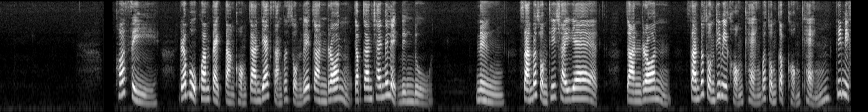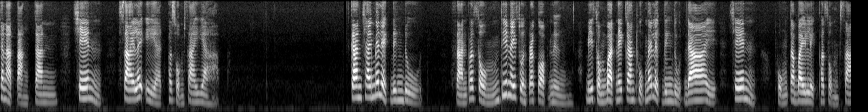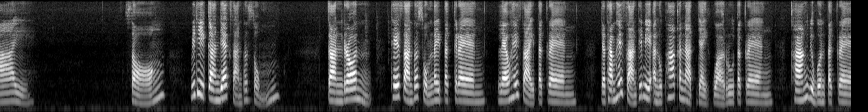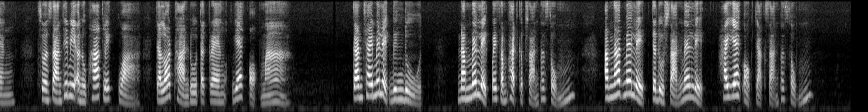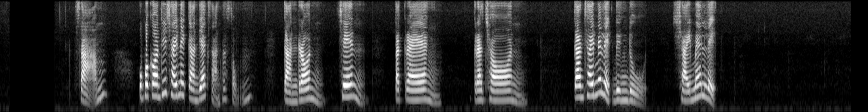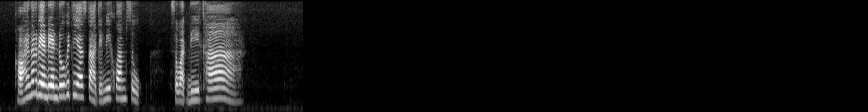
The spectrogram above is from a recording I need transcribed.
ข้อ 4 ระบุความแตกต่างของการแยกสารผสมด้วยการร่อน กับการใช้แม่เหล็กดึงดูด 1. สารผสมที่ใช้แยก การร่อน สารผสมที่มีของแข็งผสมกับของแข็งที่มีขนาดต่างกัน เช่น ทรายละเอียดผสมทรายหยาบ การใช้แม่เหล็กดึงดูด สารผสมที่ในส่วนประกอบหนึ่งมีสมบัติในการถูกแม่เหล็กดึงดูดได้ เช่น ผงตะไบเหล็กผสมทราย 2. วิธีการแยกสารผสม การร่อน เทสารผสมในตะแกรง แล้วให้ใส่ตะแกรง จะทำให้สารที่มีอนุภาคขนาดใหญ่กว่ารูตะแกรงค้างอยู่บนตะแกรง ส่วนสารที่มีอนุภาคเล็กกว่า จะลอดผ่านรูตะแกรงแยกออกมา การใช้แม่เหล็กดึงดูดนำแม่เหล็กไปสัมผัสกับสารผสมอำนาจแม่เหล็กจะดูดสารแม่เหล็กให้แยกออกจากสารผสม 3. อุปกรณ์ที่ใช้ในการแยกสารผสม การร่อน เช่น ตะแกรง กระชอน การใช้แม่เหล็กดึงดูด ใช้แม่เหล็ก ขอให้นักเรียนเรียนรู้วิทยาศาสตร์อย่างมีความสุข สวัสดีค่ะ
